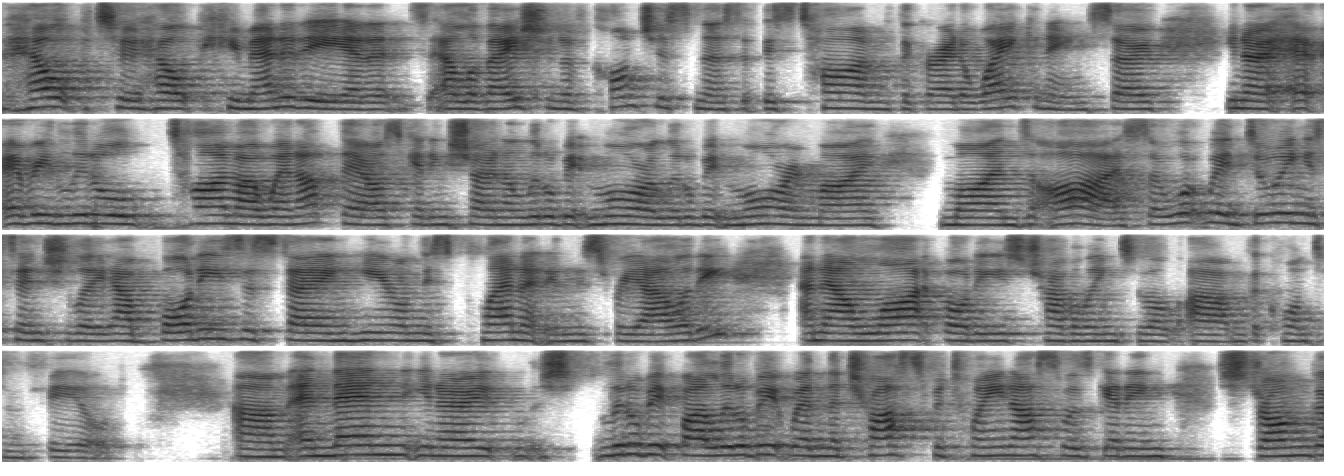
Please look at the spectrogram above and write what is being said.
help to help humanity and its elevation of consciousness at this time of the Great Awakening. So, you know, every little time I went up there, I was getting shown a little bit more, a little bit more in my mind's eye. So what we're doing essentially, our bodies are staying here on this planet in this reality, and our light body is traveling to the, um, the quantum field. Um, and then, you know, little bit by little bit, when the trust between us was getting stronger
